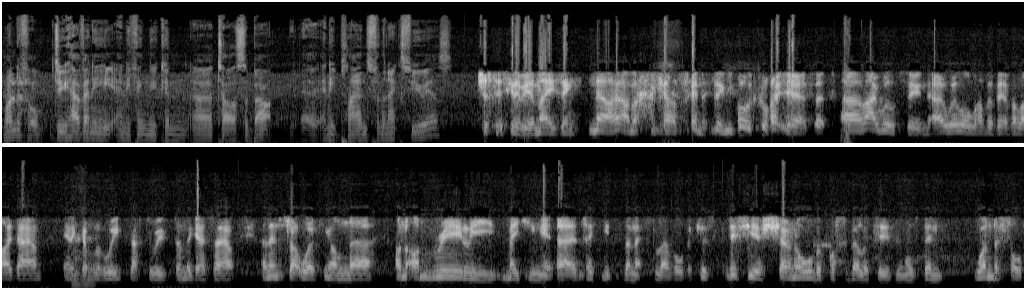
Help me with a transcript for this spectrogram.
Wonderful. Do you have any anything you can uh, tell us about uh, any plans for the next few years? Just it's going to be amazing. No, I'm, I can not say anything more quite yet, but um, I will soon. Uh, we'll all have a bit of a lie down in a couple of weeks after we've done the Get Out, and then start working on uh, on, on really making it, uh, taking it to the next level. Because this year's shown all the possibilities and has been wonderful.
